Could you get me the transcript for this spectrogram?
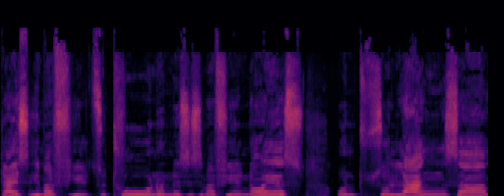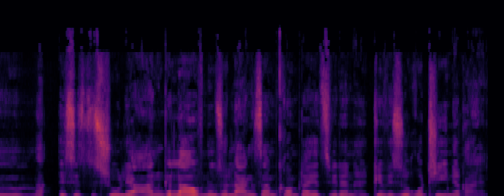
Da ist immer viel zu tun und es ist immer viel Neues und so langsam ist jetzt das Schuljahr angelaufen und so langsam kommt da jetzt wieder eine gewisse Routine rein.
